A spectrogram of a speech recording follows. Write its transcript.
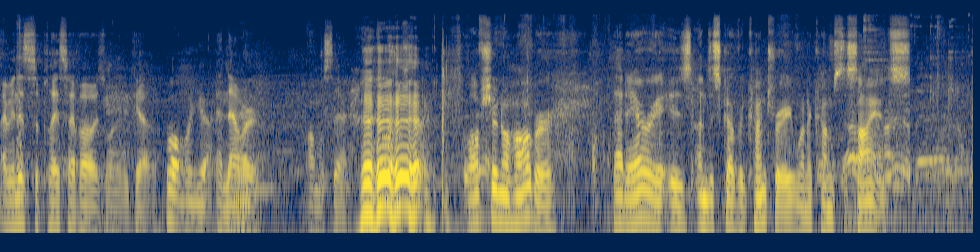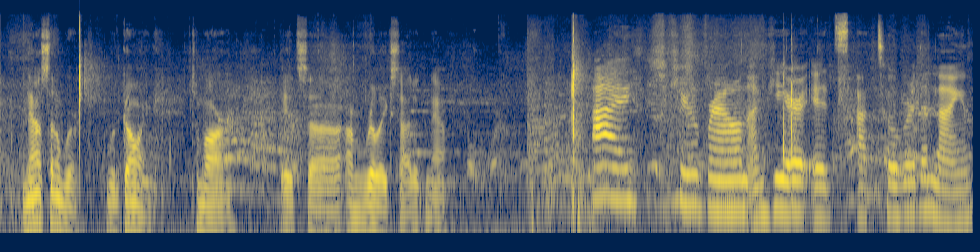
I mean, this is a place I've always wanted to go. Well, well, yeah. And now we're almost there. Offshore New Harbor, that area is undiscovered country when it comes to science. Now suddenly we're, we're going tomorrow. It's, uh, I'm really excited now. Hi, Shakira Brown. I'm here. It's October the 9th,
